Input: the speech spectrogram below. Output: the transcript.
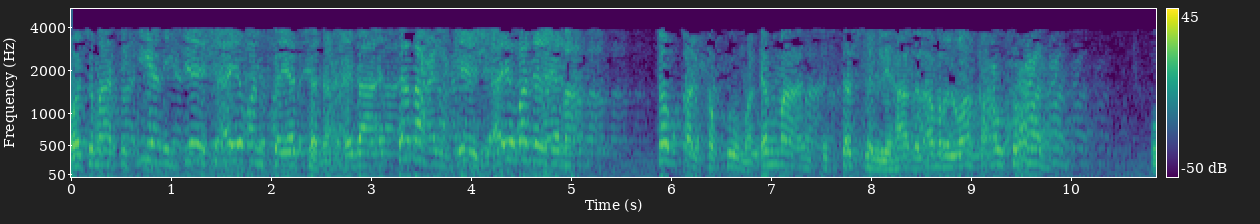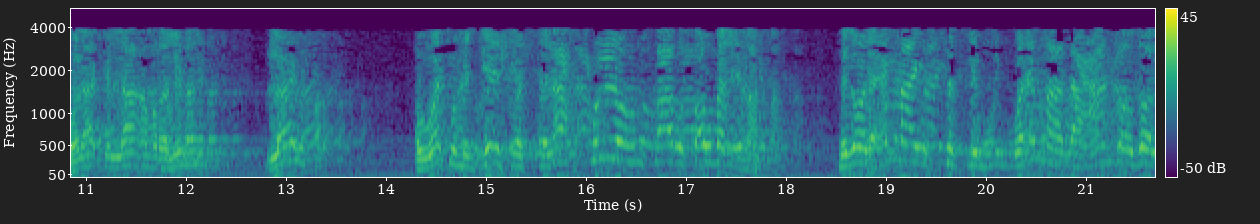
اوتوماتيكيا الجيش أيضا سيتبع. إذا اتبع الجيش أيضا الإمام تبقى الحكومة. إما أن تستسلم لهذا الأمر الواقع أو تعاد. ولكن لا أمر لمن؟ لا يقع قوتهم الجيش والسلاح كلهم صاروا صوب الإمام. هذول إما يستسلمون وإما إذا عاندوا هذول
